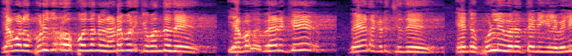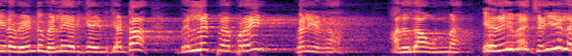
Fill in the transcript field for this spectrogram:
எவ்வளவு புரிந்துணர்வு ஒப்பந்தங்கள் நடைமுறைக்கு வந்தது? எவ்வளவு பேருக்கு வேலை கிடைச்சது? என்ற புள்ளி விவரத்தை நீங்கள் வெளியிட வேண்டும் வெள்ளை அறிக்கை என்று கேட்டா வெள்ளை பேப்பரை வெளியிடுறார். அதுதான் உண்மை. எதையுமே செய்யல.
